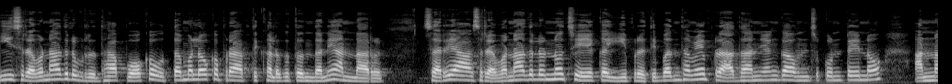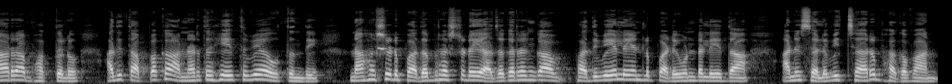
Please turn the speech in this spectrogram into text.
ఈ శ్రవణాదులు వృధా పోక ఉత్తమలోక ప్రాప్తి కలుగుతుందని అన్నారు. సరే ఆ శ్రవణాదులను చేయక ఈ ప్రతిబంధమే ప్రాధాన్యంగా ఉంచుకుంటేనో అన్నారు ఆ భక్తులు. అది తప్పక అనర్థహేతువే అవుతుంది. నహషుడు పదభ్రష్టుడై అజగరంగా పదివేలేండ్లు పడి ఉండలేదా అని సెలవిచ్చారు భగవాన్.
